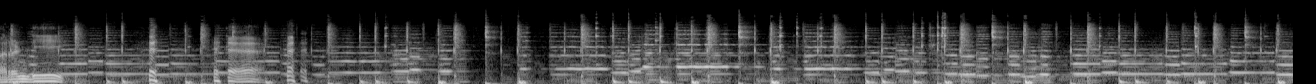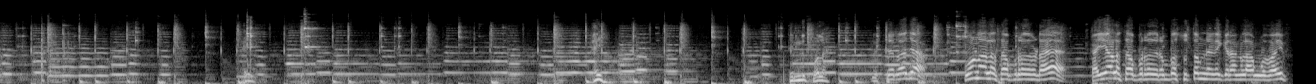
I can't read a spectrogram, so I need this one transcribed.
கரண்டி. தின்னு போல. மிஸ்டர் ராஜா ஸ்பூனால சாப்பிடுறத விட கையால சாப்பிடுறது ரொம்ப சுத்தம் நினைக்கிறாங்களா உங்க வைஃப்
